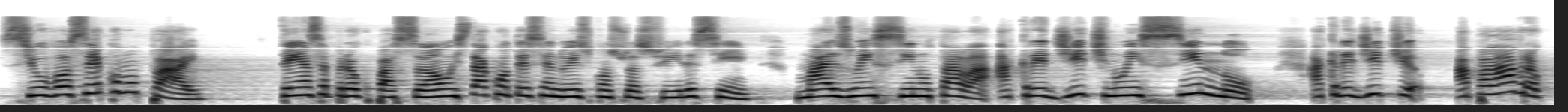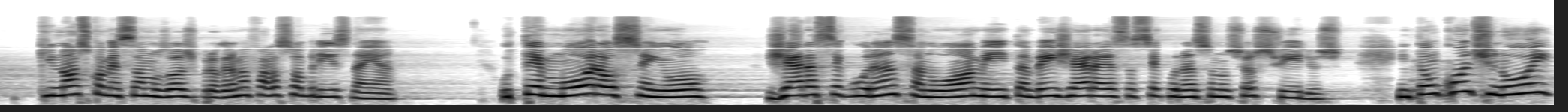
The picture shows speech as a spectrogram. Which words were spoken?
se você, como pai, tem essa preocupação, está acontecendo isso com suas filhas, sim, mas o ensino está lá. Acredite no ensino. Acredite. A palavra que nós começamos hoje o programa fala sobre isso, Dayan. O temor ao Senhor gera segurança no homem e também gera essa segurança nos seus filhos. Então, continue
